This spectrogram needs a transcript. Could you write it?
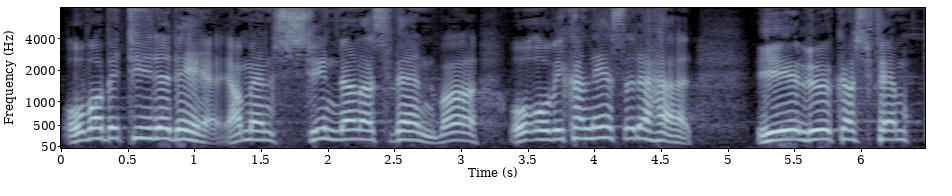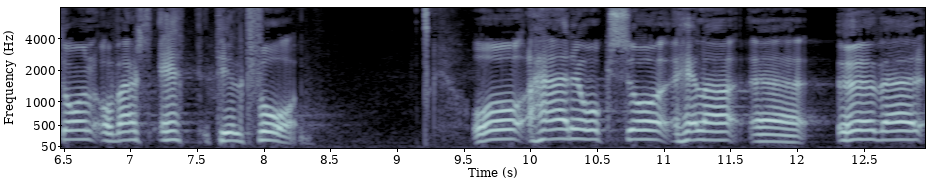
Och vad betyder det? Ja men syndarnas vän. Och, och vi kan läsa det här i Lukas 15 och vers 1 till 2. Och här är också hela eh, över,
